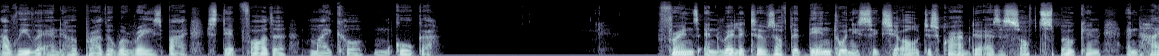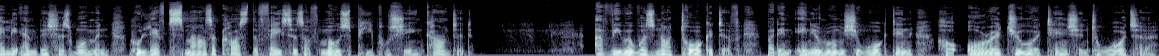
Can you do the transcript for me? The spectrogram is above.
Aviwe and her brother were raised by stepfather Michael Mguga. Friends and relatives of the then 26 year old described her as a soft spoken and highly ambitious woman who left smiles across the faces of most people she encountered. Aviwe was not talkative, but in any room she walked in, her aura drew attention towards her.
